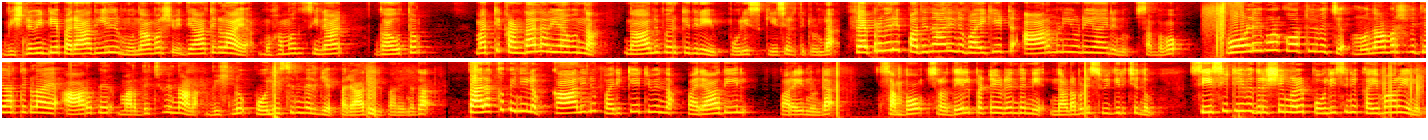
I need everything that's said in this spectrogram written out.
വിഷ്ണുവിന്റെ പരാതിയിൽ മൂന്നാം വർഷ വിദ്യാർത്ഥികളായ മുഹമ്മദ് സിനാൻ ഗൗതം മറ്റ് കണ്ടാലറിയാവുന്ന നാലു പേർക്കെതിരെയും പോലീസ് കേസെടുത്തിട്ടുണ്ട്. ഫെബ്രുവരി പതിനാലിന് വൈകിട്ട് ആറു മണിയോടെയായിരുന്നു സംഭവം. വോളിബോൾ കോർട്ടിൽ വെച്ച് മൂന്നാം വർഷ വിദ്യാർത്ഥികളായ ആറുപേർ മർദ്ദിച്ചുവെന്നാണ് വിഷ്ണു പോലീസിന് നൽകിയ പരാതിയിൽ പറയുന്നത്. തലക്കു പിന്നിലും കാലിനും പരിക്കേറ്റുവെന്ന പരാതിയിൽ പറയുന്നുണ്ട്. സംഭവം ശ്രദ്ധയിൽപ്പെട്ടയുടൻ തന്നെ നടപടി സ്വീകരിച്ചെന്നും സി സി ടി വി ദൃശ്യങ്ങൾ പോലീസിന് കൈമാറിയെന്നും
